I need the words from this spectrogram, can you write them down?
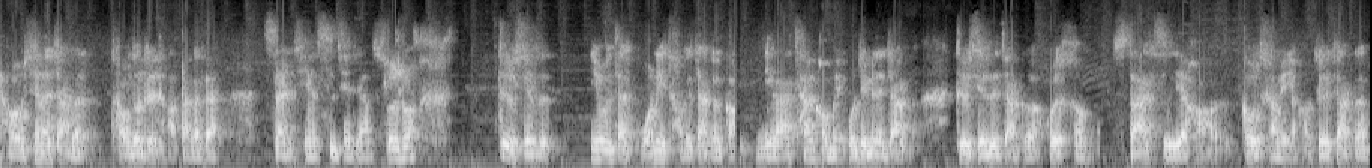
然后现在价格差不多正常，大概在三千四千这样子。所以说，这个鞋子因为在国内炒的价格高，你来参考美国这边的价格，这个鞋子价格会很 Starx 也好，Go 上面也好，这个价格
